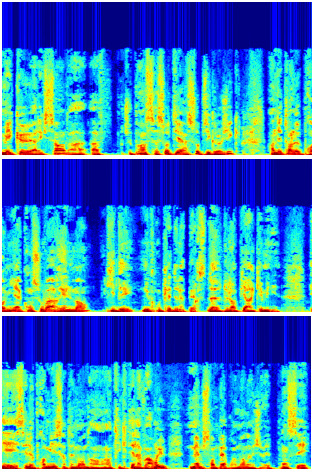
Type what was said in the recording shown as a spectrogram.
mais que Alexandre a, a, je pense, a sauté un saut psychologique en étant le premier à concevoir réellement l'idée d'une conquête de la Perse, de, de l'empire achéménide. Et c'est le premier certainement dans l'Antiquité à l'avoir eu. Même son père probablement n'avait jamais pensé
